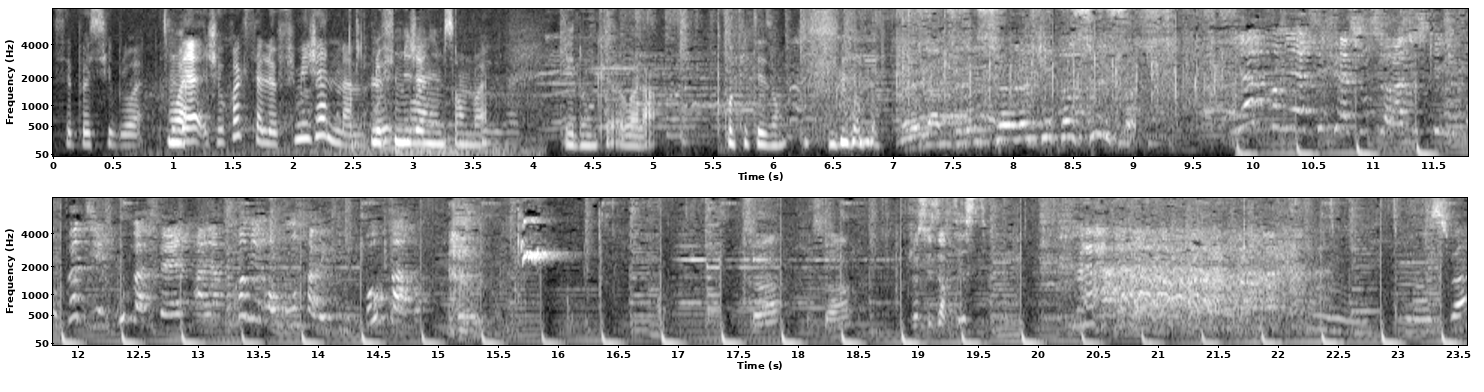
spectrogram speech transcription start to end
C'est possible, ouais. Ouais. Je crois que c'est le fumigène même. Le Oui. fumigène, il me semble, ouais. Et donc, euh, voilà, profitez-en. La première situation sera tout ce qu'il ne faut pas dire ou pas faire à la première rencontre avec nos beaux-parents. Bonsoir, bonsoir. Je suis artiste. Bonsoir.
